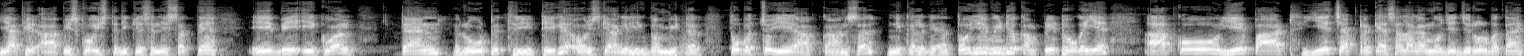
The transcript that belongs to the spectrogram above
या फिर आप इसको इस तरीके से लिख सकते हैं A B equal ten root three ठीक है? और इसके आगे लिख दो मीटर। तो बच्चों, ये आपका आंसर निकल गया। तो ये वीडियो कंप्लीट हो गई है। आपको ये पार्ट ये चैप्टर कैसा लगा मुझे ज़रूर बताएँ।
